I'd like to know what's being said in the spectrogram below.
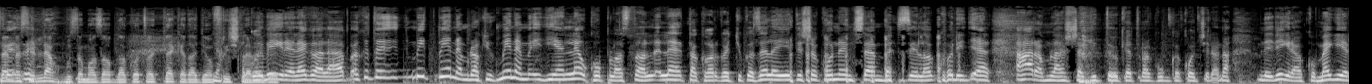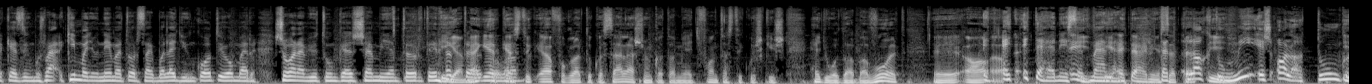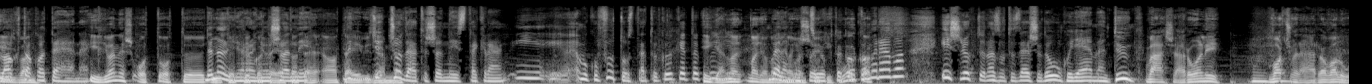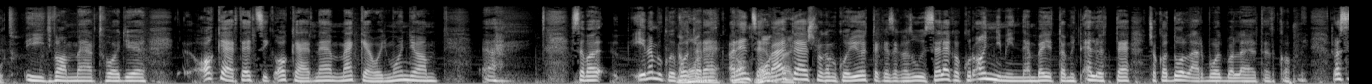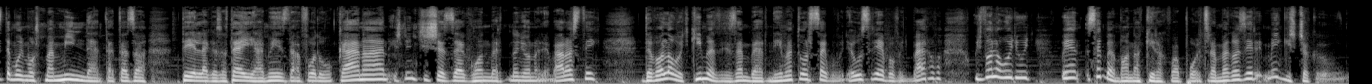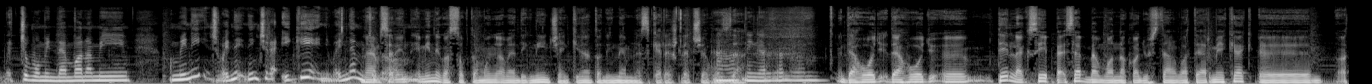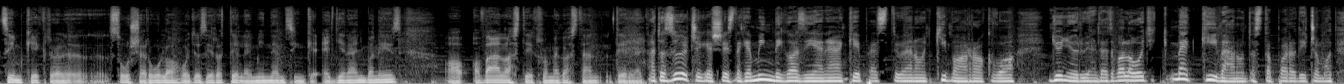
Lehúzom az ablakot, hogy neked adjon Na, friss akkor levegőt. végre legalább. Akkor de mit, miért nem rakjuk, miért nem egy ilyen leokoplasztal letakargatjuk az elejét, és akkor nem szembeszél, akkor így el áramlás segítőket rakunk a kocsira. Na, mindegy, végre akkor megérkezünk, most már kim vagyunk Németországban, legyünk ott, jó, mert soha nem jutunk el semmilyen történettel. Igen, tovább. megérkeztük, elfoglaltuk a szállásunkat, ami egy fantasztikus kis hegyoldalban volt. A, Egy, egy, egy tehenészet Így, mellett. Egy tehenészet Tehát laktunk így. mi, és alattunk Így laktak van. a tehenek. Így van, és ott, ott De nagyon aranyosan a, te, a tejüzembe. Csodálatosan néztek ránk. Amikor fotóztátok őket, akkor Igen, na- nagyon- nagyon- nagyon a kamerába, és rögtön az volt az első dolgunk, hogy elmentünk Vásárolni vacsorára valót. Így van, mert hogy akár tetszik, akár nem, meg kell, hogy mondjam, Szóval én amikor Na, volt a, mondd re- meg, a rendszerváltás, meg amikor jöttek ezek az új szelek, akkor annyi minden bejött, amit előtte csak a dollárboltban lehetett kapni. És azt hittem, hogy most már minden, tehát ez a tényleg ez a tejjel, mézdel forró kánaán, és nincs is ezzel gond, mert nagyon nagy a választék, de valahogy kimegy az ember Németországba, vagy Ausztriába, vagy bárhova, úgy valahogy úgy olyan szebben vannak kirakva a polcra, meg azért mégiscsak egy csomó minden van, ami, ami nincs, vagy nincs rá igény, vagy nem, Nem, tudom. szerint én mindig azt szoktam mondani, ameddig nincsen kínálat, addig nem lesz kereslet se hozzá. Aha, igazad van. De hogy, de hogy ö, tényleg szép, szebben vannak agyusztálva a termékek, ö, a címkékről szó se róla, hogy azért ott tényleg minden címke egy irányba néz, a, a választékról meg aztán tényleg Hát a zöldséges rész nekem mindig az ilyen elképesztően, hogy ki van rakva gyönyörűen, tehát valahogy megkívánod azt a paradicsomot.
